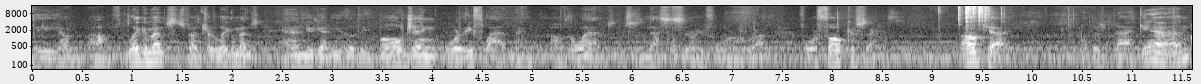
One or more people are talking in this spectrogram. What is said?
the uh, uh, ligaments, suspensory ligaments, and you get either the bulging or the flattening of the lens, which is necessary for, uh, for focusing. Okay, put this back in,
